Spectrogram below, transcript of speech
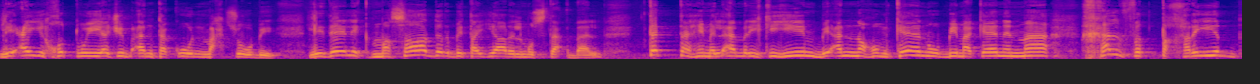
لأي خطوة يجب أن تكون محسوبة. لذلك مصادر بتيار المستقبل تتهم الأمريكيين بأنهم كانوا بمكان ما خلف التحريض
